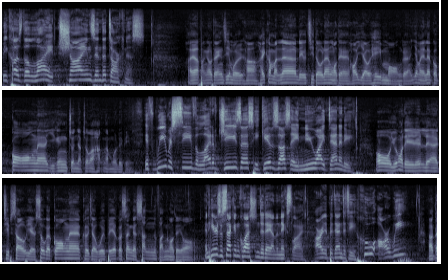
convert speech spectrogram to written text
because the light shines in the darkness. 係啊，朋友弟兄姊妹嚇，喺、今日咧，你要知道咧，我哋係可以有希望嘅，因為咧個光咧已經進入咗個黑暗嘅裏邊。If we receive the light of Jesus, He gives us a new identity. 哦，如果我哋誒接受耶穌嘅光咧，佢就會俾一個新嘅身份我哋哦。And here's the second question today on the next slide our identity. Who are we? 嗱，第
